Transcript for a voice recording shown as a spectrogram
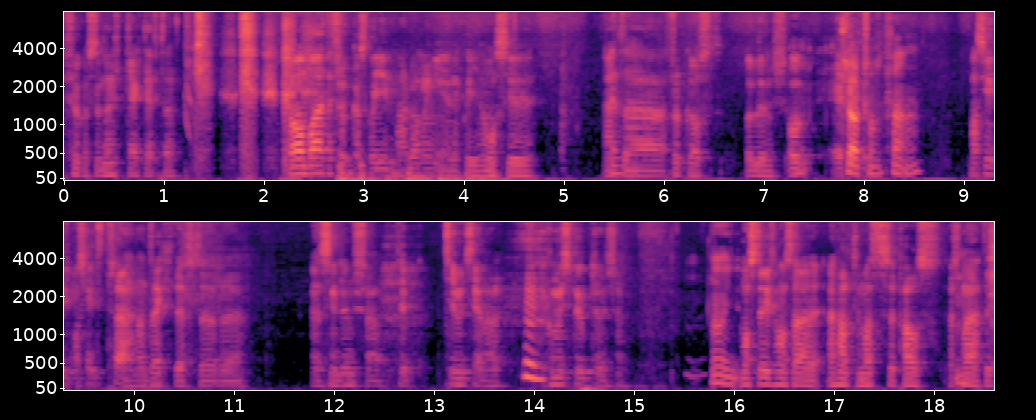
frukost och lunch direkt efter. Om man bara äter frukost och gymmar, då har man ingen energi. Man måste ju äta frukost och lunch. Och Alltså. Klart som fan. Man ska, man ska inte träna direkt efter eh, sin lunch här. Typ 10 minuter senare. Mm. Du kommer ju spy upp lunchen. Oj. Måste liksom ha så en halvtimmas paus efter man ätit.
